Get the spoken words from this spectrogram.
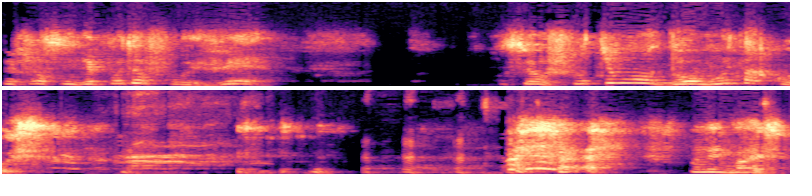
Ele falou assim, depois eu fui ver, o seu chute mudou muita coisa. mas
